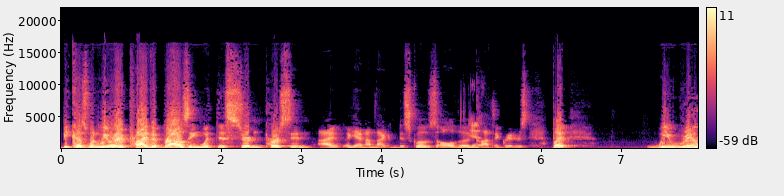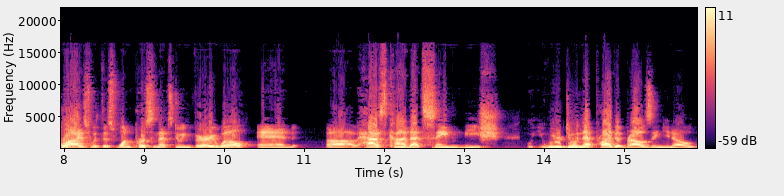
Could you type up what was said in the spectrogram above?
Because when we were at private browsing with this certain person i again i'm not going to disclose all the yeah. content creators but we realized with this one person that's doing very well and uh, has kind of that same niche. We were doing that private browsing, you know,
